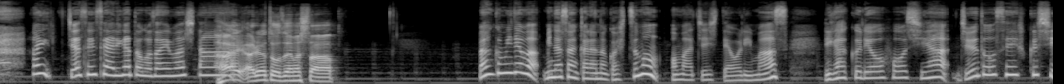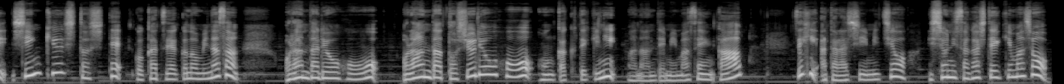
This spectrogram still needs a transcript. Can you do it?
はい、土屋先生ありがとうございました。はい。ありがとうございました。番組では皆さんからのご質問お待ちしております。理学療法士や柔道整復師鍼灸師としてご活躍の皆さんオランダ療法をオランダ都市療法を本格的に学んでみませんか？ぜひ新しい道を一緒に探していきましょう。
